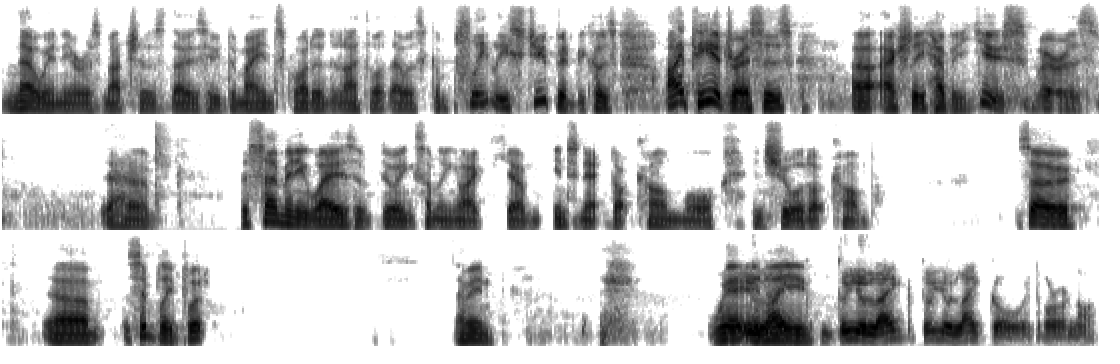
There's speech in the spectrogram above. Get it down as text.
nowhere near as much as those who domain squatted. And I thought that was completely stupid because IP addresses uh, actually have a use, whereas uh, there's so many ways of doing something like um, internet.com or insure.com. So, um, simply put, I mean, we're do you like, a, Do you like Do you like gold or not?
